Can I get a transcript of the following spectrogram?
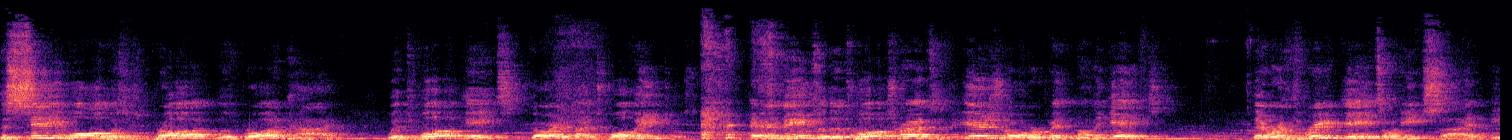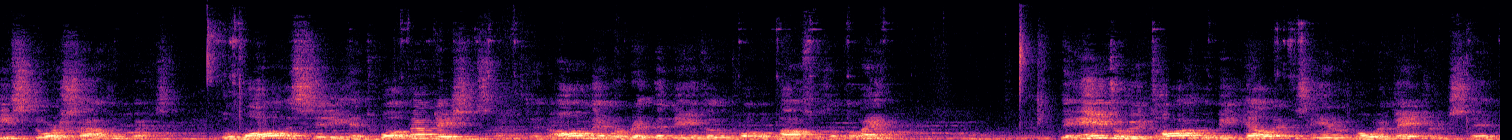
The city wall was as broad, was broad and high, with twelve gates guarded by twelve angels. And the names of the twelve tribes of Israel were written on the gates. There were three gates on each side, east, north, south, and west. The wall of the city had twelve foundation stones, and on them were written the names of the twelve apostles of the Lamb. The angel who talked with me held in his hand a golden measuring stick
